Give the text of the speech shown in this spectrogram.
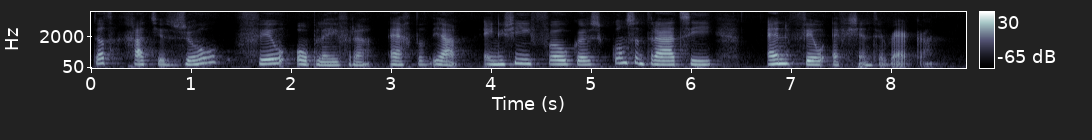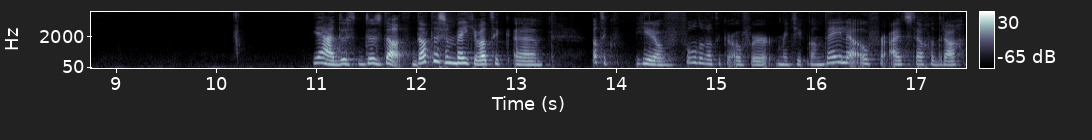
Dat gaat je zo veel opleveren. Echt, dat, ja, energie, focus, concentratie, en veel efficiënter werken. Ja, dus, dus dat. Dat is een beetje wat ik, uh, wat ik hierover voelde, wat ik erover met je kan delen over uitstelgedrag.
